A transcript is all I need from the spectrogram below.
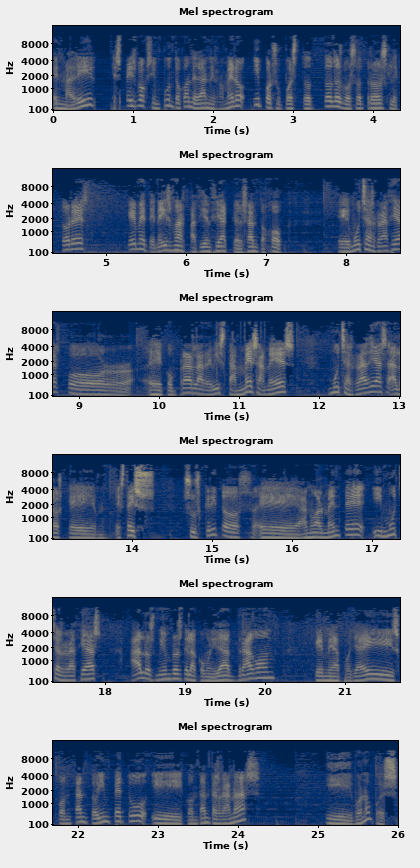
en Madrid, spaceboxing.com de Dani Romero y por supuesto todos vosotros lectores que me tenéis más paciencia que el Santo Job. Eh, muchas gracias por eh, comprar la revista mes a mes. Muchas gracias a los que estáis suscritos eh, anualmente y muchas gracias a los miembros de la comunidad Dragon que me apoyáis con tanto ímpetu y con tantas ganas. Y bueno, pues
